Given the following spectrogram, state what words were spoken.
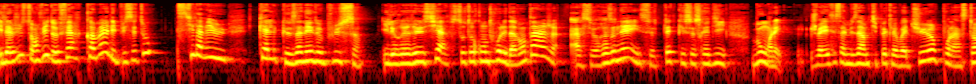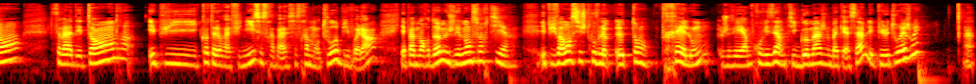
il a juste envie de faire comme elle et puis c'est tout. S'il avait eu quelques années de plus, il aurait réussi à s'autocontrôler davantage, à se raisonner, peut-être qu'il se serait dit, bon allez, je vais laisser s'amuser un petit peu avec la voiture pour l'instant, ça va la détendre, et puis quand elle aura fini, ça sera, ça sera mon tour, et puis voilà, il y a pas mort d'homme, je vais m'en sortir. Et puis vraiment, si je trouve le, temps très long, je vais improviser un petit gommage dans le bac à sable, et puis le tour est joué. Hein.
